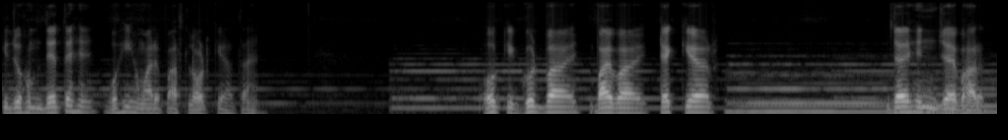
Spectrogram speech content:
कि जो हम देते हैं, वही हमारे पास लौट के आता है। Okay, good bye bye bye, take care. जय हिंद, जय भारत।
